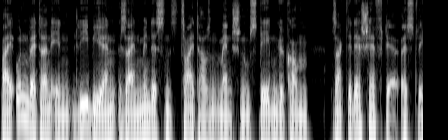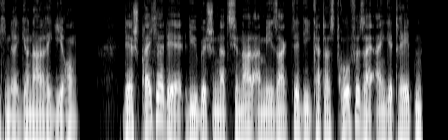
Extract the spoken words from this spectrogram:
Bei Unwettern in Libyen seien mindestens 2000 Menschen ums Leben gekommen, sagte der Chef der östlichen Regionalregierung. Der Sprecher der libyschen Nationalarmee sagte, die Katastrophe sei eingetreten,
